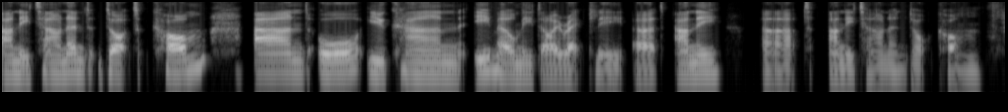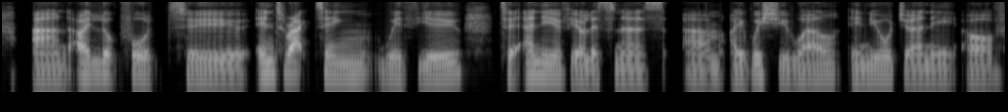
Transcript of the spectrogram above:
annitownend.com. And, or you can email me directly at anni at annitownend.com. And I look forward to interacting with you, to any of your listeners. Um, I wish you well in your journey of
